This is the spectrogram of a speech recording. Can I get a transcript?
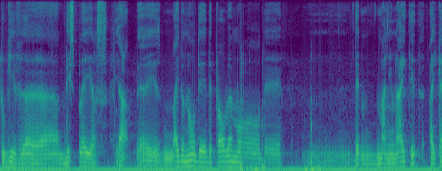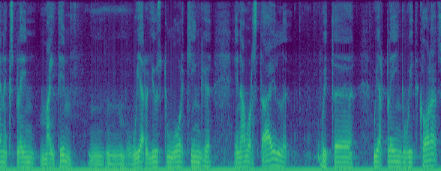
to give uh, these players. Yeah, uh, I don't know the the problem or the the Man United. I can explain my team. Mm, we are used to working in our style with uh, we are playing with courage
